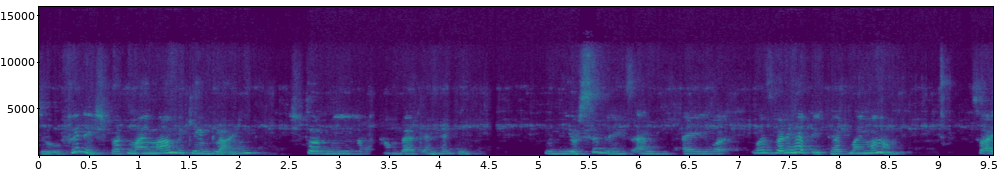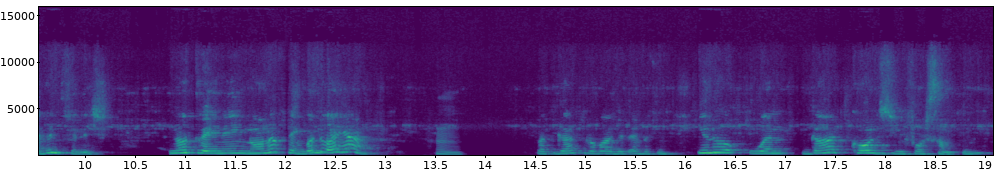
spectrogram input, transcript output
to finish, but my mom became blind. She told me, you have to come back and help me with your siblings. And I was very happy to help my mom. So I didn't finish. No training, no nothing. What do I have? Hmm but God provided everything. You know, when God calls you for something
